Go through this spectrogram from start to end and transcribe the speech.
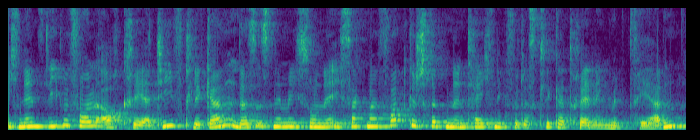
Ich nenne es liebevoll auch Kreativklickern. Das ist nämlich so eine, ich sag mal, fortgeschrittene Technik für das Klickertraining mit Pferden,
